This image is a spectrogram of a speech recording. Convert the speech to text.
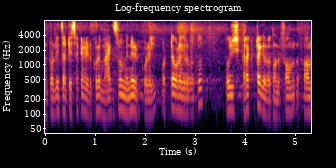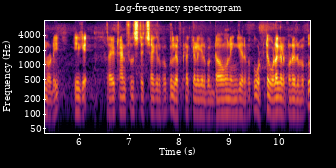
ಒಂದು ಟ್ವೆಂಟಿ ತರ್ಟಿ ಸೆಕೆಂಡ್ ಇಟ್ಕೊಳ್ಳಿ ಮ್ಯಾಕ್ಸಿಮಮ್ ಇನ್ನೂ ಇಟ್ಕೊಳ್ಳಿ ಹೊಟ್ಟೆ ಒಳಗಿರಬೇಕು ಪೊಸಿಷನ್ ಕರೆಕ್ಟಾಗಿರ್ಬೇಕು ನೋಡಿ ಫಾರ್ಮ್ ಫಾರ್ಮ್ ನೋಡಿ. ಹೀಗೆ ರೈಟ್ ಹ್ಯಾಂಡ್ ಫುಲ್ ಸ್ಟ್ರೆಚ್ ಆಗಿರಬೇಕು ಲೆಫ್ಟ್ ಲೆಗ್ ಕೆಳಗಿರ್ಬೇಕು ಡೌನ್ ಹಿಂಗೆ ಇರಬೇಕು, ಹೊಟ್ಟೆ ಒಳಗೆ ಎಳ್ಕೊಂಡಿರಬೇಕು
